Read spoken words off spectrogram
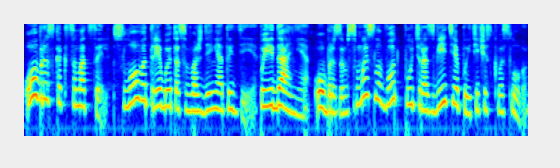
Образ как самоцель. Слово требует освобождения от идеи. Поедание образом смысла – вот путь развития поэтического слова.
